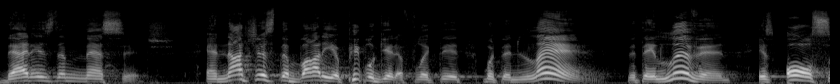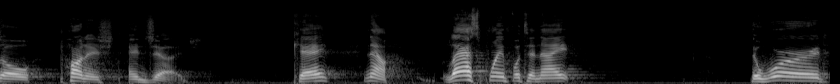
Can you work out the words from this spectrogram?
That is the message. And not just the body of people get afflicted, but the land that they live in is also punished and judged. Okay? Now, last point for tonight the word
